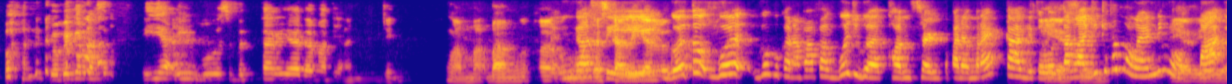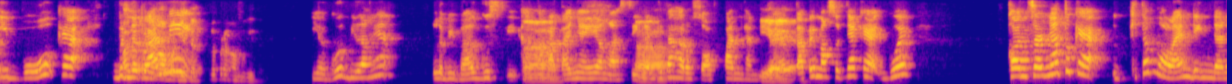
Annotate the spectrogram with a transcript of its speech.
gue pikir pas iya ibu sebentar ya dalam hati anjing lama banget eh, enggak sih gue tuh gue gue bukan apa-apa gue juga concern kepada mereka gitu loh Iya ntar sih. lagi kita mau landing loh Iya, iya, pak iya. ibu kayak beneran ngomong nih gitu? lu pernah ngomong gitu ya gue bilangnya lebih bagus sih kata-katanya ya nggak sih kan Ah. kita harus sopan kan Iya, Beb. iya. tapi maksudnya kayak gue concernnya tuh kayak kita mau landing dan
